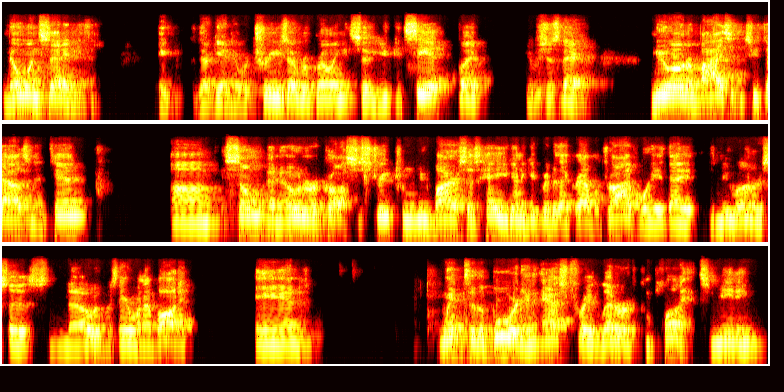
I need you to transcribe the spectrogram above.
No one said anything. It, again, there were trees overgrowing it, so you could see it, but it was just there. New owner buys it in 2010. Um, some an owner across the street from the new buyer says, "Hey, you're going to get rid of that gravel driveway." They, the new owner says, "No, it was there when I bought it," and went to the board and asked for a letter of compliance, meaning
